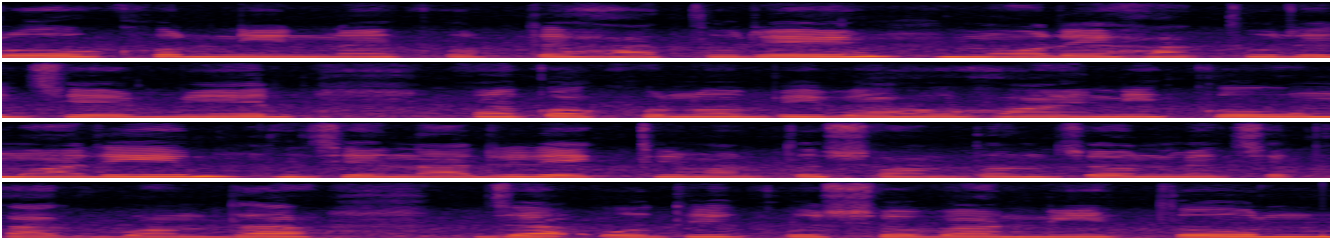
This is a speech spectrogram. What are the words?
রোগ নির্ণয় করতে হাতুড়ে মরে। হাতুড়ে যে মেয়ের কখনো বিবাহ হয়নি। কৌমারী যে নারীর একটিমাত্র সন্তান জন্মেছে কাকবন্ধা, যা অধিক কুশবা নিতল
